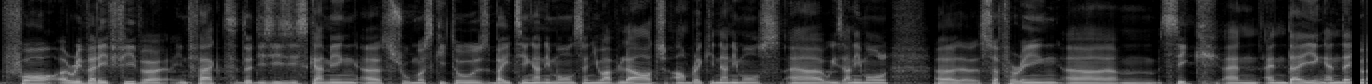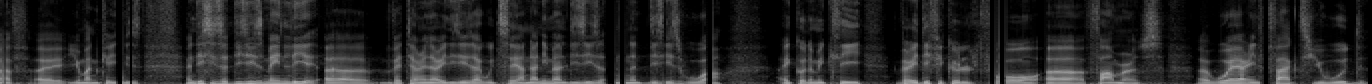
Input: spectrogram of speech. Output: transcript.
for a Rift fever, in fact, the disease is coming uh, through mosquitoes biting animals, and you have large outbreak in animals uh, with animal uh, suffering, um, sick, and, and dying, and then you have human cases. And this is a disease mainly veterinary disease, I would say, an animal disease, and a disease who are economically very difficult for uh, farmers uh, where in fact you would,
